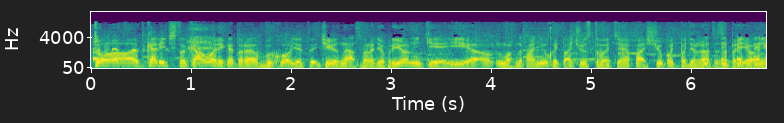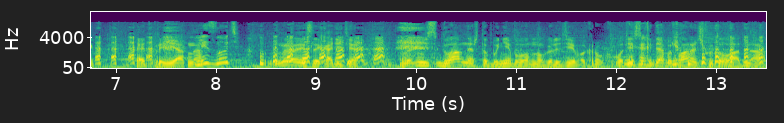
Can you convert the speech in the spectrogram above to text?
то количество калорий, которое выходит через нас в радиоприемники и э, можно понюхать, почувствовать, э, пощупать, подержаться за приемник. Это приятно. Лизнуть. Ну, если хотите. Ну, главное, чтобы не было много людей вокруг. Вот если хотя бы парочку, то ладно.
